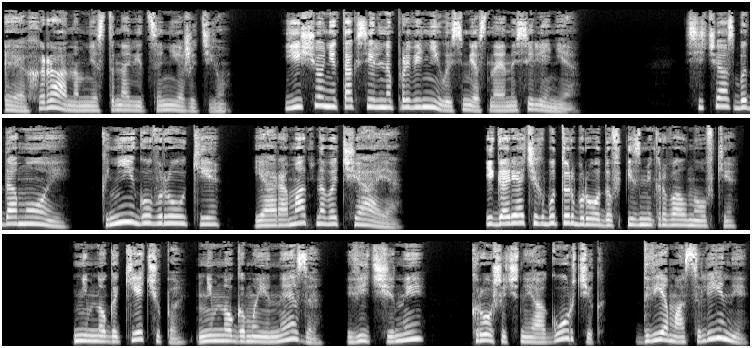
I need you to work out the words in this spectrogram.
Эх, рано мне становиться нежитью. Еще не так сильно провинилось местное население. Сейчас бы домой, книгу в руки и ароматного чая, и горячих бутербродов из микроволновки, Немного кетчупа, немного майонеза, ветчины, крошечный огурчик, две маслины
